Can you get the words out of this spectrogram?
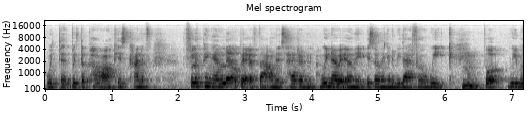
with the with the park is kind of flipping a little bit of that on its head and we know it only is only going to be there for a week Mm. but we were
